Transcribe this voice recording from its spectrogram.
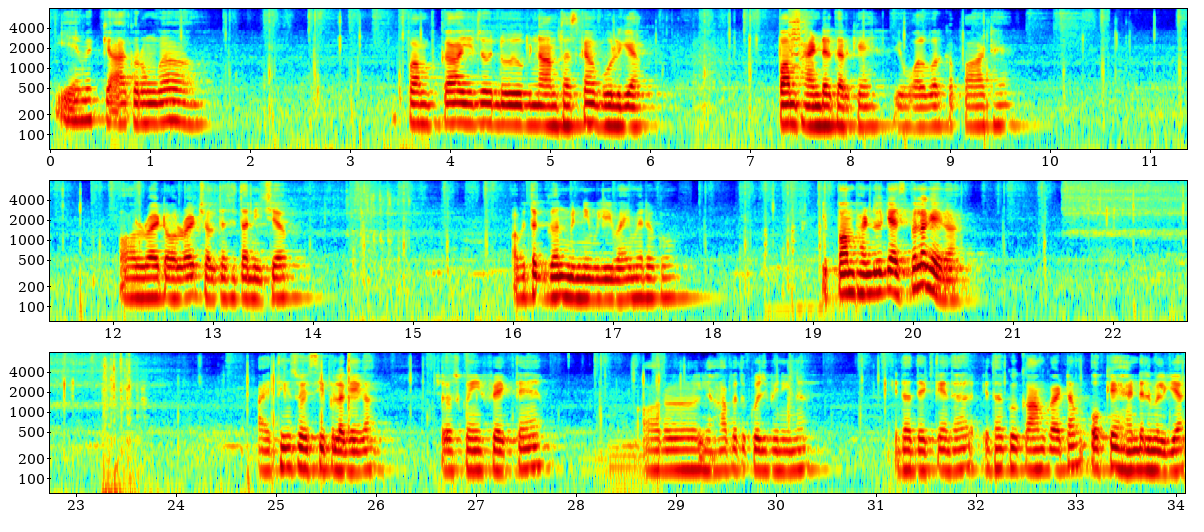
ये मैं क्या करूँगा? पंप का, ये जो नाम था इसका, मैं भूल गया। पंप हैंडल करके रिवॉल्वर का पार्ट है। ऑल राइट ऑल राइट चलते हैं सीधा नीचे अब। अभी तक गन भी नहीं मिली भाई मेरे को। ये पंप हैंडल क्या इस पर लगेगा? आई थिंक सो इसी पे लगेगा। चलो उसको यहीं फेंकते हैं। और यहाँ पे तो कुछ भी नहीं ना। इधर देखते हैं, इधर इधर कोई काम का आइटम ओके हैंडल मिल गया।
